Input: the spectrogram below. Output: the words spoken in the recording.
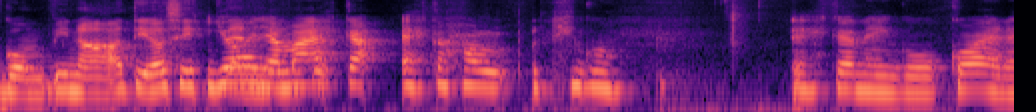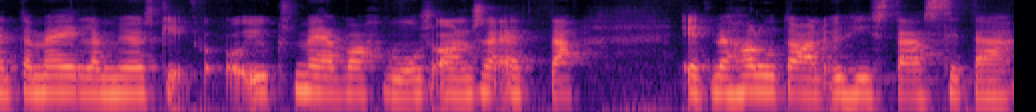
kombinaatio sitten. Joo, ja niin mä kuin... ehkä, ehkä halu, niin kuin, ehkä niin kuin koen, että meillä myöskin yksi meidän vahvuus on se, että, että me halutaan yhdistää sitä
